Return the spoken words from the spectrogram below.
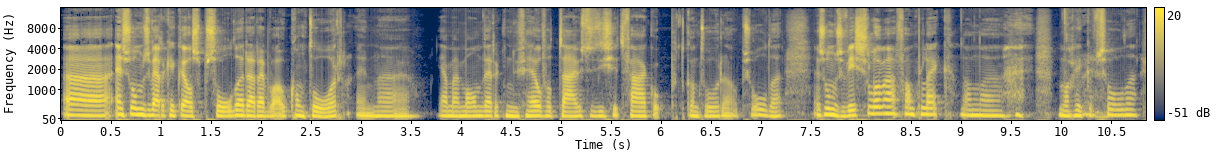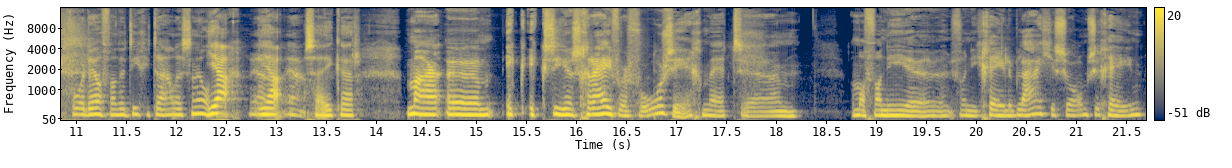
ja. en soms werk ik wel eens op zolder. Daar hebben we ook kantoor. En ja, mijn man werkt nu heel veel thuis. Dus die zit vaak op het kantoor eh, op zolder. En soms wisselen we van plek. Dan eh, mag ik op zolder. Voordeel van de digitale snelweg. Ja, ja, zeker. Maar ehm, ik, ik zie een schrijver voor zich met ehm, allemaal van die, eh, van die gele blaadjes zo om zich heen.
